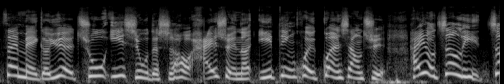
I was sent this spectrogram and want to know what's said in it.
在每个月初一十五的时候，海水呢一定会灌上去。还有这里，这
